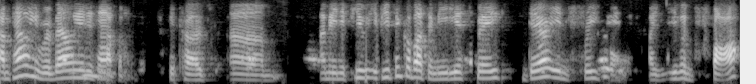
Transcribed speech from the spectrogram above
I'm telling you, rebellion is happening because um, I mean, if you if you think about the media space, they're in free fall. Like even Fox,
